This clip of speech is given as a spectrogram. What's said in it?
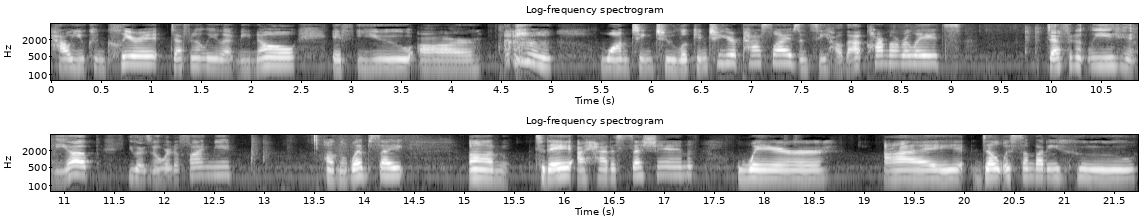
how you can clear it, definitely let me know. If you are wanting to look into your past lives and see how that karma relates, definitely hit me up. You guys know where to find me on the website. Um, today I had a session where I dealt with somebody who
